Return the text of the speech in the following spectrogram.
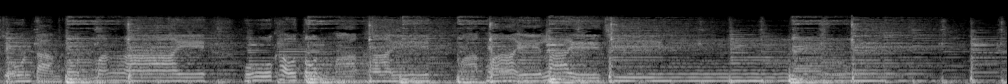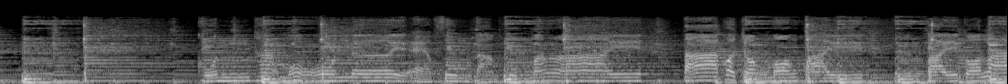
โจนตามต้นไม้ผู้เข้าต้นหมากไห้หมากไม้ไล่ชิงคนทะโมนเนยแอบซุ่มตามพุ่มไม้ ตาก็จ้องมองไปปืนไฟก็ไล่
